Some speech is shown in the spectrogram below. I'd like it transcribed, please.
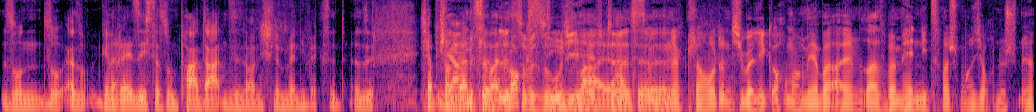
so ein, so, also generell sehe ich, dass so ein paar Daten sind auch nicht schlimm, wenn die weg sind. Also ich habe schon ja, ganze mittlerweile Blogs, ist sowieso die die Hälfte ist in der Cloud und ich überlege auch immer mehr bei allem. Also beim Handy zum Beispiel mache ich auch nichts mehr.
